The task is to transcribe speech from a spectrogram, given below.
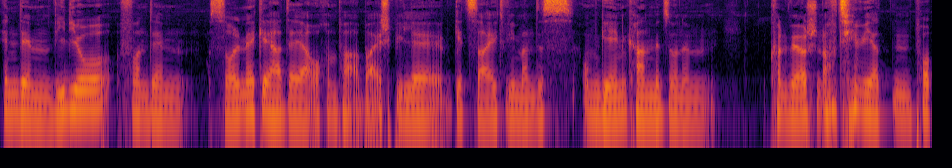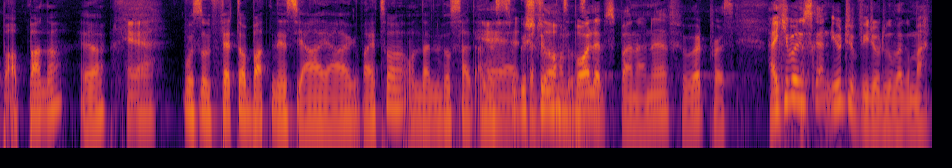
in dem Video von dem Solmecke hat er ja auch ein paar Beispiele gezeigt, wie man das umgehen kann mit so einem conversion-optimierten Pop-up-Banner. Ja. ja wo so ein fetter Button ist, ja, ja, weiter und dann wird halt alles ja, zugestimmt. Das ist auch ein Borlabs-Banner, ne, für WordPress. Habe ich übrigens gerade ein YouTube-Video drüber gemacht,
